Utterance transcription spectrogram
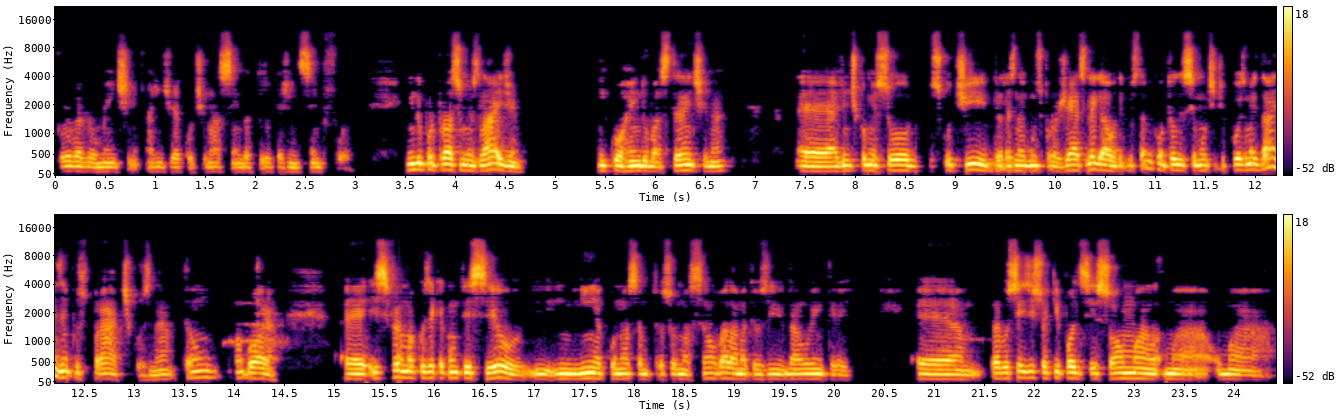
provavelmente a gente vai continuar sendo aquilo que a gente sempre foi. Indo para o próximo slide e correndo bastante, né? É, a gente começou a discutir, trazendo alguns projetos. Legal, você está me contando esse monte de coisa, mas dá exemplos práticos, né? Então, vamos embora. É, isso foi uma coisa que aconteceu em linha com nossa transformação. Vai lá, Matheusinho, dá um enter aí. É, Para vocês, isso aqui pode ser só uma, uma, uma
